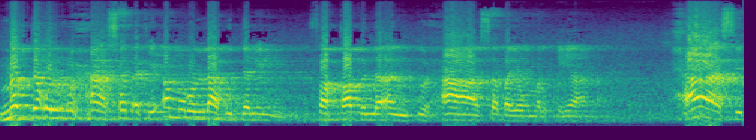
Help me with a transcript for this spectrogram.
مبدأ المحاسبة أمر لا بد منه فقبل أن تحاسب يوم القيامة. حاسب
